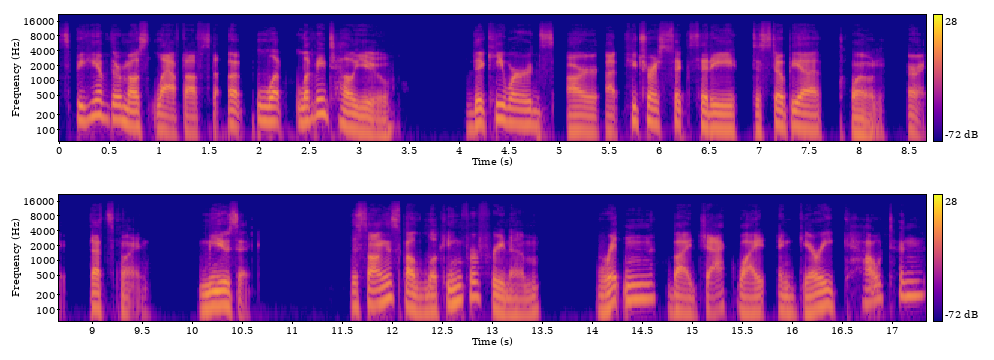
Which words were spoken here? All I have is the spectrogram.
Speaking of their most laughed off stuff, uh, let, let me tell you the keywords are uh, futuristic city, dystopia, clone. All right, that's fine. Music. The song is called Looking for Freedom, written by Jack White and Gary Cowton,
